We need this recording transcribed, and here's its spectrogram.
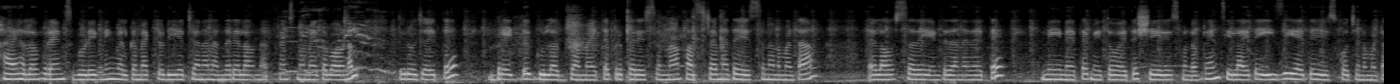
Hi hello friends good evening welcome back to dear channel అందరు ఎలా ఉన్నారు ఫ్రెండ్స్ మేమైతే బాగున్నాం. ఈరోజు అయితే బ్రెడ్ గులాబ్ జామ్ అయితే ప్రిపేర్ చేస్తున్నా. ఫస్ట్ టైం అయితే చేస్తున్నాను అనమాట ఎలా వస్తుంది ఏంటిది అనేది అయితే నేనైతే మీతో అయితే షేర్ చేసుకుంటా ఫ్రెండ్స్ ఇలా అయితే ఈజీ అయితే చేసుకోవచ్చు అనమాట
